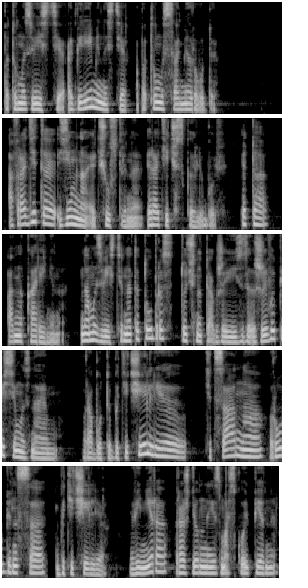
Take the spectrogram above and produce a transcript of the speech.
потом известие о беременности, а потом и сами роды. Афродита – земная, чувственная, эротическая любовь. Это Анна Каренина. Нам известен этот образ. Точно так же из живописи мы знаем работы Боттичелли, Тициана, Рубенса. Боттичелли Венера, рожденная из морской пены.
